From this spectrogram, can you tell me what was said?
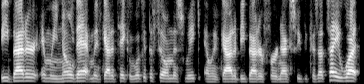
be better, and we know that. And we've got to take a look at the film this week, and we've got to be better for next week because I'll tell you what,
